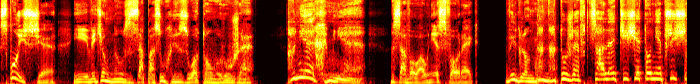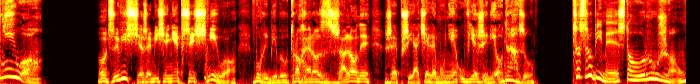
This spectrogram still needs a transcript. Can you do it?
Spójrz się i wyciągnął z zapasuchy złotą różę. A niech mnie, zawołał niesforek. Wygląda na to, że wcale ci się to nie przyśniło. Oczywiście, że mi się nie przyśniło. Burbi był trochę rozżalony, że przyjaciele mu nie uwierzyli od razu. Co zrobimy z tą różą?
